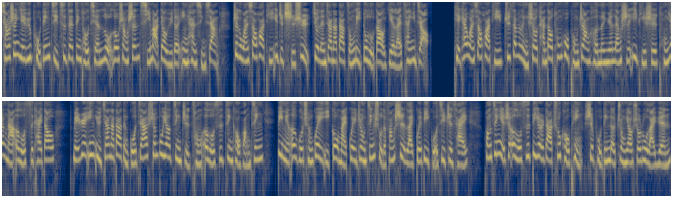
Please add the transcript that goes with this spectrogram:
强生也与普丁几次在镜头前裸露上身骑马钓鱼的硬汉形象，这个玩笑话题一直持续，就连加拿大总理杜鲁道也来参一脚。撇开玩笑话题，G7 领袖谈到通货膨胀和能源粮食议题时，同样拿俄罗斯开刀。美日英与加拿大等国家宣布要禁止从俄罗斯进口黄金，避免俄国权贵以购买贵重金属的方式来规避国际制裁。黄金也是俄罗斯第二大出口品，是普丁的重要收入来源。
